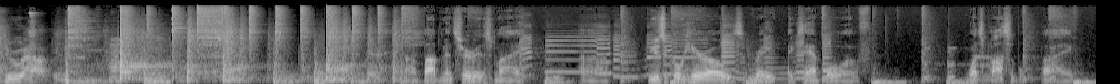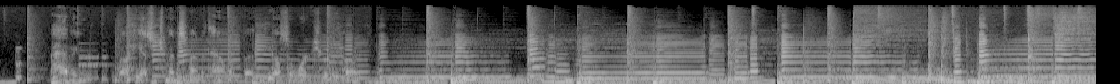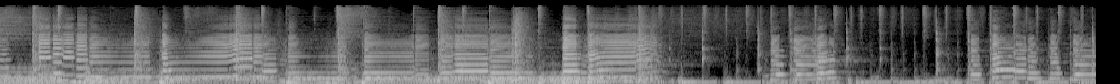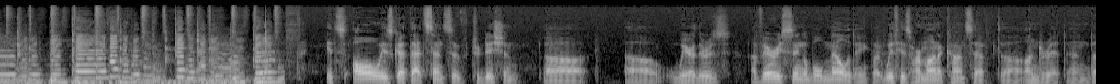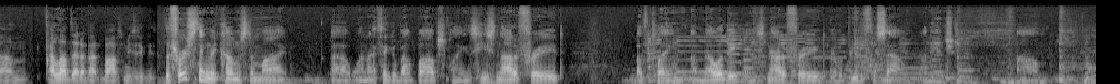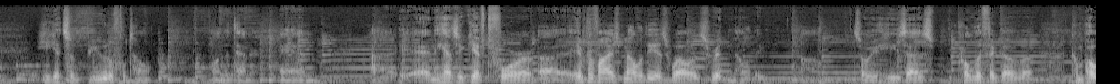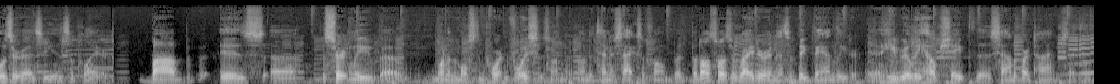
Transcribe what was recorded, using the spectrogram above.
throughout. Uh, Bob Mintzer is my uh, musical hero. He's a great example of what's possible by having, well, he has a tremendous amount of talent, but he also works really hard. It's always got that sense of tradition uh, uh, where there's a very singable melody, but with his harmonic concept uh, under it. And um, I love that about Bob's music. The first thing that comes to mind uh, when I think about Bob's playing is he's not afraid of playing a melody and he's not afraid of a beautiful sound on the instrument. Um, he gets a beautiful tone on the tenor and uh, and he has a gift for uh, improvised melody as well as written melody. Um, so he's as prolific of a composer as he is a player. Bob is uh, certainly uh, one of the most important voices on the, on the tenor saxophone, but, but also as a writer and as a big band leader. he really helped shape the sound of our times, I think.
